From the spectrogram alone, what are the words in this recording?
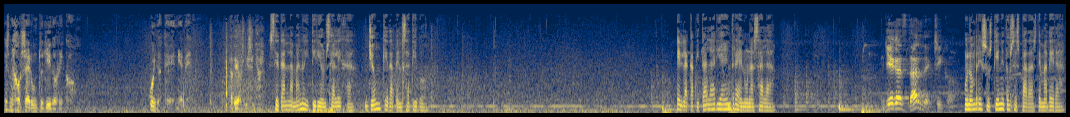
es mejor ser un tullido rico. Cuídate, Nieve. Adiós, mi señor. Se dan la mano y Tyrion se aleja. John queda pensativo. En la capital, Arya entra en una sala. Llegas tarde, chico. Un hombre sostiene dos espadas de madera.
